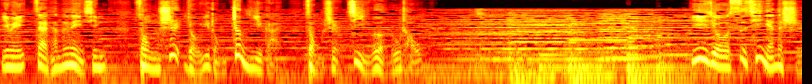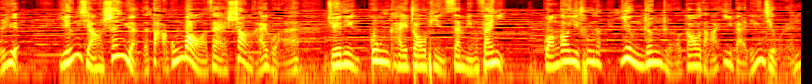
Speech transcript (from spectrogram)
因为在他的内心，总是有一种正义感，总是嫉恶如仇。一九四七年的十月，影响深远的大公报啊，在上海馆决定公开招聘三名翻译。广告一出呢，应征者高达一百零九人。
